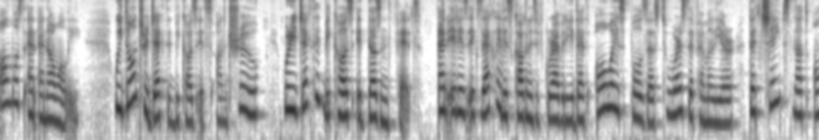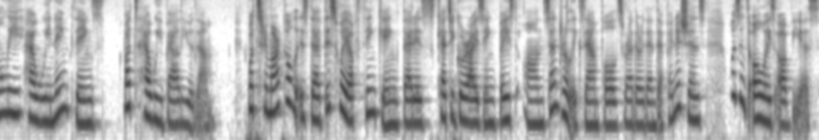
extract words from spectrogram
almost an anomaly. We don't reject it because it's untrue, we reject it because it doesn't fit. And it is exactly this cognitive gravity that always pulls us towards the familiar that shapes not only how we name things, but how we value them. What's remarkable is that this way of thinking, that is, categorizing based on central examples rather than definitions, wasn't always obvious.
